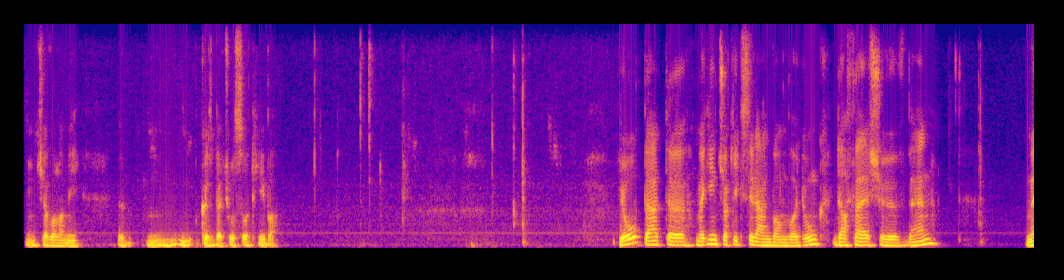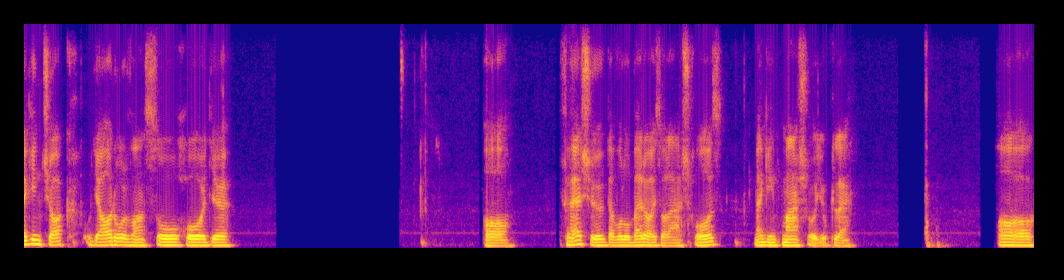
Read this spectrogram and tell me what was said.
Nincs-e valami közbecsúszott hiba. Jó, tehát megint csak x irányban vagyunk, de a felső övben megint csak ugye arról van szó, hogy a felső övbe való berajzoláshoz megint másoljuk le a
